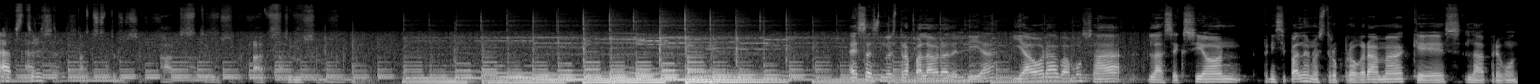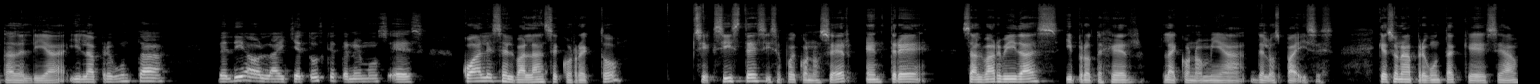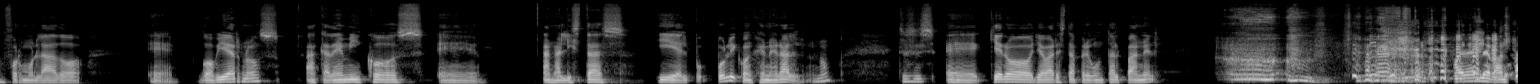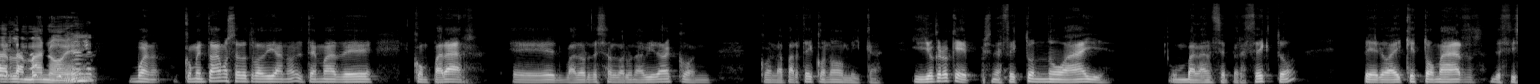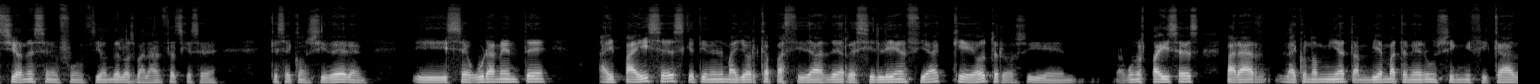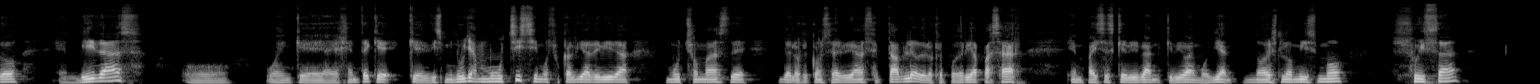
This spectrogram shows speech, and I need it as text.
Abstruso. Abstruso. Abstruso. Abstruso. Esa es nuestra palabra del día y ahora vamos a la sección principal de nuestro programa que es la pregunta del día y la pregunta del día o la inquietud que tenemos es ¿cuál es el balance correcto? Si existe, si se puede conocer entre salvar vidas y proteger la economía de los países? Que es una pregunta que se han formulado eh, gobiernos, académicos, eh, analistas y el público en general, ¿no? Entonces, eh, quiero llevar esta pregunta al panel. Pueden levantar la mano, ¿eh? Bueno, comentábamos el otro día, ¿no? El tema de comparar el valor de salvar una vida con, con la parte económica. Y yo creo que, pues en efecto, no hay un balance perfecto, pero hay que tomar decisiones en función de los balances que se, que se consideren. Y seguramente hay países que tienen mayor capacidad de resiliencia que otros. Y en algunos países parar la economía también va a tener un significado en vidas o, en que hay gente que, que disminuya muchísimo su calidad de vida mucho más de, lo que considerarían aceptable o de lo que podría pasar en países que vivan, que vivan muy bien. No es lo mismo Suiza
